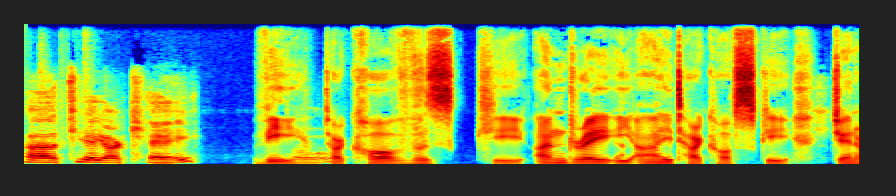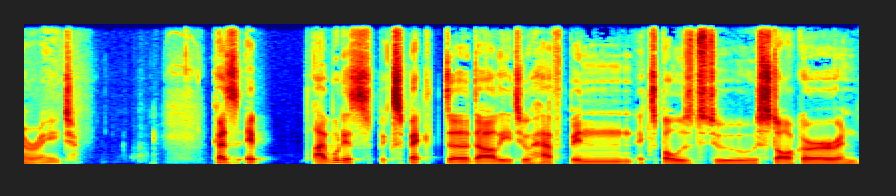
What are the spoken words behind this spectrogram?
Uh, T A R K. V. Oh. Tarkovsky. Andrei E.I. Tarkovsky. Generate. Because I would expect uh, DALL-E to have been exposed to Stalker and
